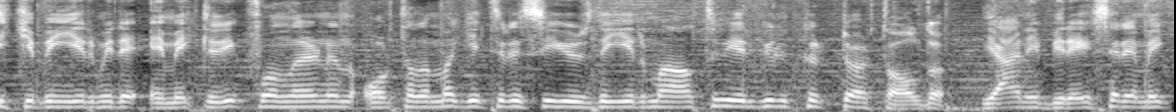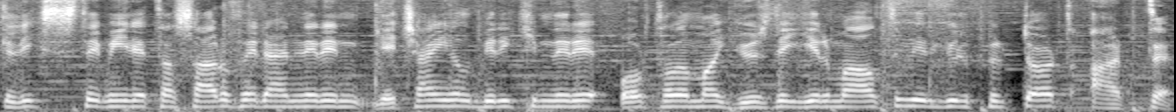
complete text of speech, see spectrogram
2020'de emeklilik fonlarının ortalama getirisi %26,44 oldu. Yani bireysel emeklilik sistemiyle tasarruf edenlerin geçen yıl birikimleri ortalama %26,44 arttı.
